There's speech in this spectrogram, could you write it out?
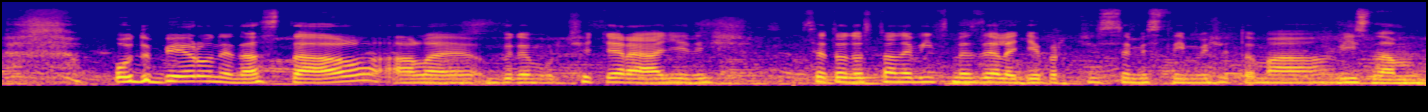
odběru nenastal, ale budeme určitě rádi, když se to dostane víc mezi lidi, protože si myslíme, že to má význam.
